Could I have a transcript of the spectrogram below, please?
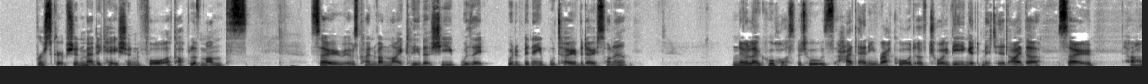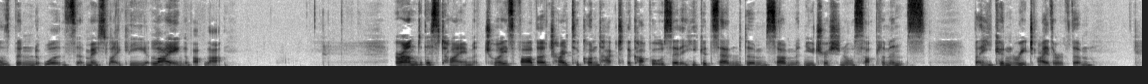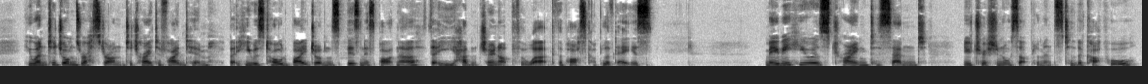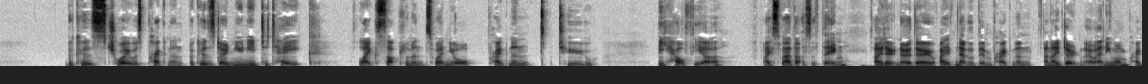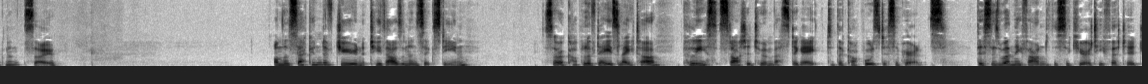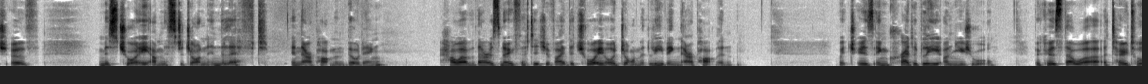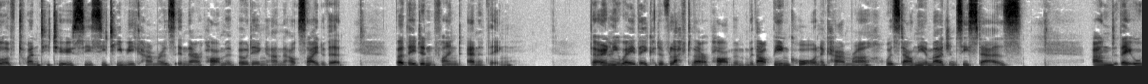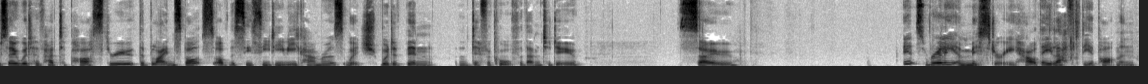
prescription medication for a couple of months. So it was kind of unlikely that she was a- would have been able to overdose on it. No local hospitals had any record of Choi being admitted either, so her husband was most likely lying about that. Around this time, Choi's father tried to contact the couple so that he could send them some nutritional supplements, but he couldn't reach either of them. He went to Jeon's restaurant to try to find him, but he was told by Jeon's business partner that he hadn't shown up for work the past couple of days. Maybe he was trying to send nutritional supplements to the couple because Choi was pregnant. Because don't you need to take like supplements when you're pregnant to be healthier. I swear that's a thing. I don't know though. I've never been pregnant and I don't know anyone pregnant, so. On the 2nd of June 2016, so a couple of days later, police started to investigate the couple's disappearance. This is when they found the security footage of Miss Choi and Mr. Jeon in the lift in their apartment building. However, there is no footage of either Choi or Jeon leaving their apartment, which is incredibly unusual because there were a total of 22 CCTV cameras in their apartment building and outside of it, but they didn't find anything. The only way they could have left their apartment without being caught on a camera was down the emergency stairs, and they also would have had to pass through the blind spots of the CCTV cameras, which would have been difficult for them to do. So it's really a mystery how they left the apartment.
